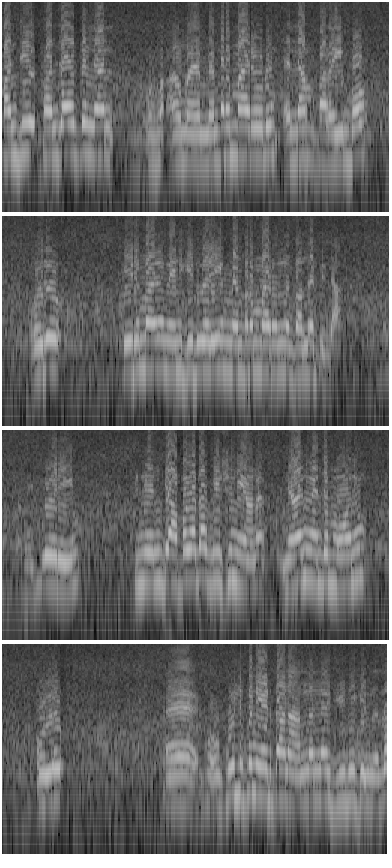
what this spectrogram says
പഞ്ചി പഞ്ചായത്തിൽ ഞാൻ മെമ്പർമാരോടും എല്ലാം പറയുമ്പോൾ ഒരു തീരുമാനം എനിക്ക് ഇതുവരെയും മെമ്പർമാരൊന്നും തന്നിട്ടില്ല. ഇതുവരെയും. പിന്നെ എനിക്ക് അപകട ഭീഷണിയാണ്. ഞാനും എന്റെ മോനും ഉള്ളു കൂലിപ്പണിയെടുത്താണ് അന്നന്ന് ജീവിക്കുന്നത്.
